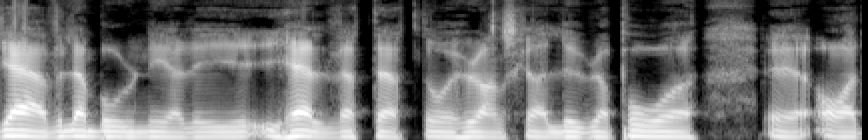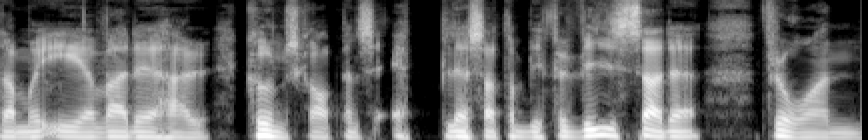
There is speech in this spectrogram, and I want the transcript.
djävulen bor nere i, i helvetet och hur han ska lura på eh, Adam och Eva det här kunskapens äpple så att de blir förvisade från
